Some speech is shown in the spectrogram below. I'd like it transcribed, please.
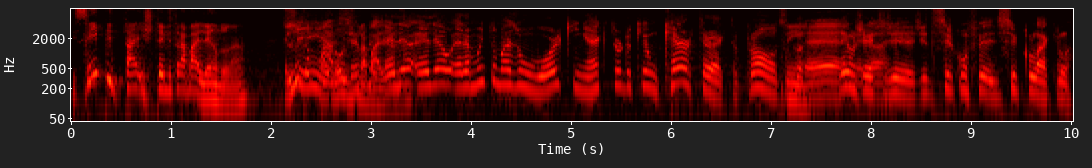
sempre tá- esteve trabalhando, né? Ele Sim, nunca parou de sempre- trabalhar. Ele, né? é- ele, é, ele é muito mais um working actor do que um character actor. Pronto. Sim. É, Tem um melhor. jeito de, de, circunfe- de circular aquilo lá.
